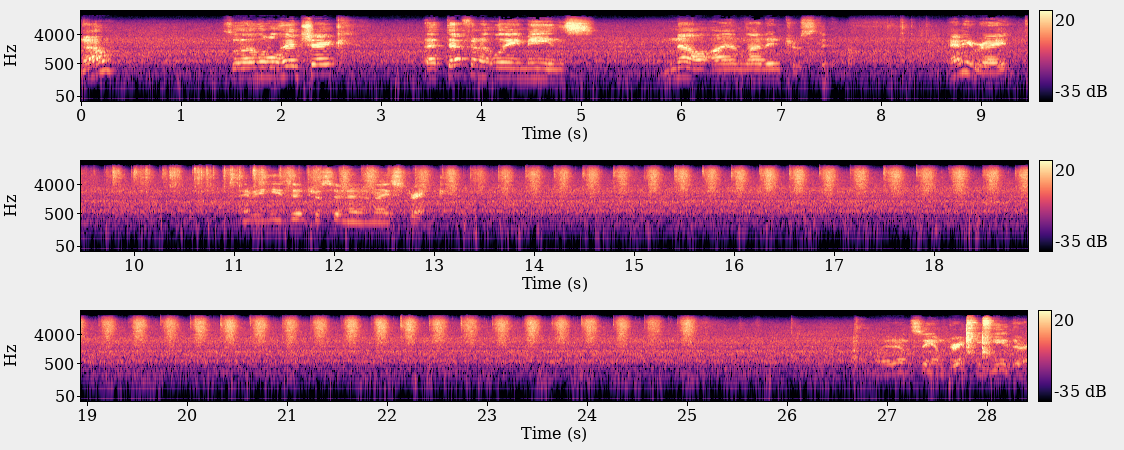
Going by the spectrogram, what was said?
No? So shake? that definitely means no, I am not interested. any rate, maybe he's interested in a nice drink. I don't see him drinking either.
